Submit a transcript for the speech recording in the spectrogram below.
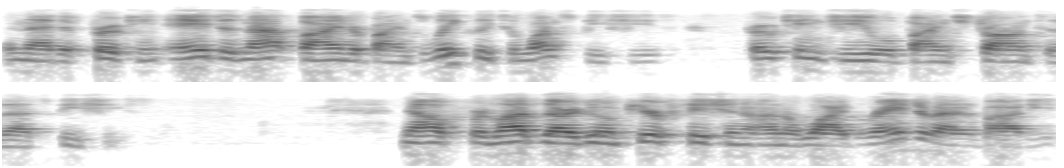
in that if protein A does not bind or binds weakly to one species, protein G will bind strong to that species. Now, for labs that are doing purification on a wide range of antibodies,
